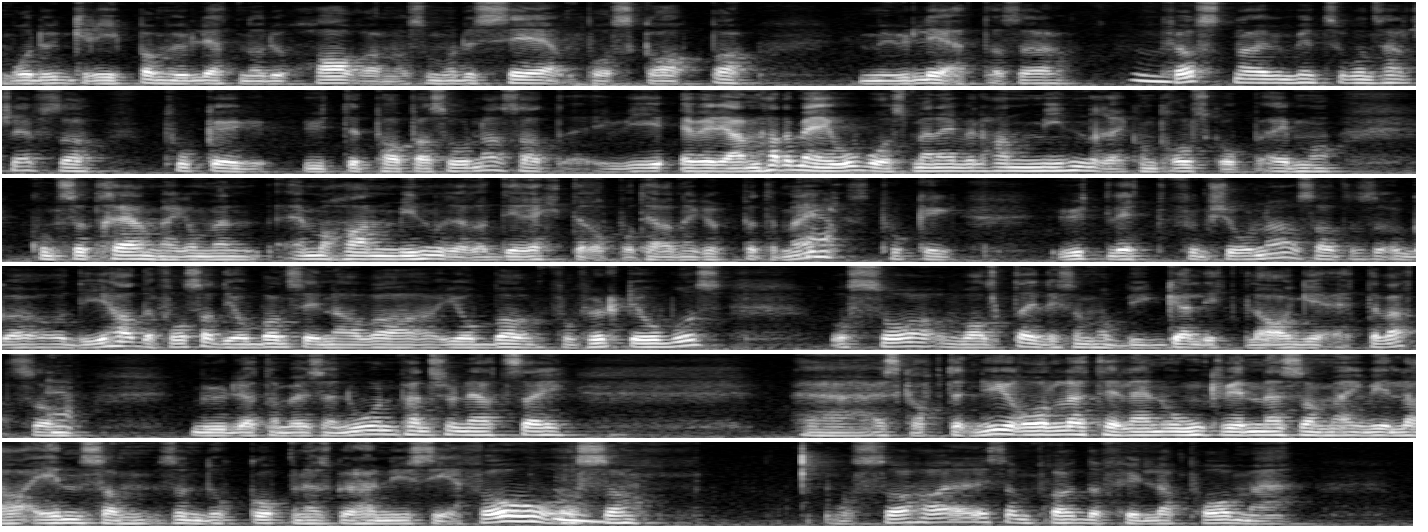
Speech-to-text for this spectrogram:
må du gripe muligheten når du har den, og så må du se på å skape mulighet. Altså, Først når jeg begynte som konsernsjef, så tok jeg ut et par personer og sa at vi, jeg vil gjerne ha det med i Obos, men jeg vil ha en mindre kontrollsgruppe. Jeg må konsentrere meg om en Jeg må ha en mindre direkte rapporterende gruppe til meg. Ja. Så tok jeg ut litt funksjoner, og de hadde fortsatt jobbene sine og var- jobba for fullt i Obos. Og så valgte jeg liksom å bygge litt laget etter hvert, som Ja. mulighetene bød seg. Noen pensjonerte seg. Eh, Jeg skapte en ny rolle til en ung kvinne som jeg ville ha inn, som, som dukket opp når jeg skulle ha en ny CFO. Og så, og så har jeg liksom prøvd å fylle på med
